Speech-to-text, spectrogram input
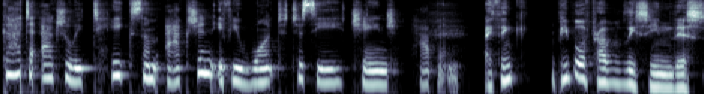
got to actually take some action if you want to see change happen. I think people have probably seen this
